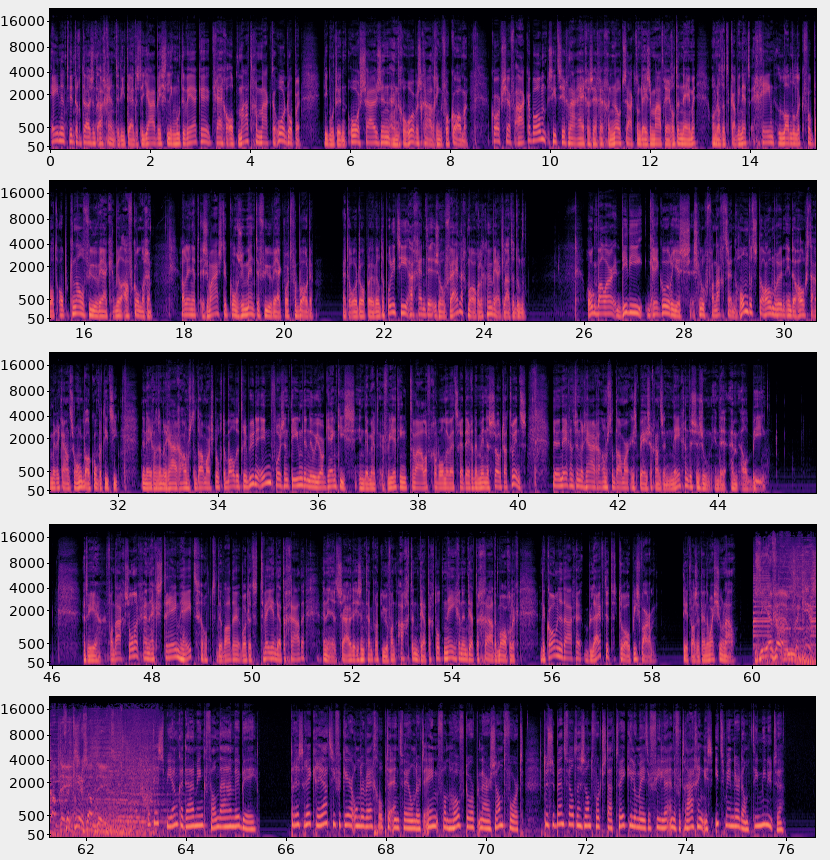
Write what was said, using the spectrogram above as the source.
21.000 agenten die tijdens de jaarwisseling moeten werken... krijgen op maat gemaakte oordoppen. Die moeten oorsuizen en gehoorbeschadiging voorkomen. Korpschef Akerboom ziet zich naar eigen zeggen genoodzaakt om deze maatregel te nemen... omdat het kabinet geen landelijk verbod op knalvuurwerk wil afkondigen. Alleen het zwaarste consumentenvuurwerk wordt verboden. Met de oordoppen wil de politie agenten zo veilig mogelijk hun werk laten doen. Honkballer Didi Gregorius sloeg vannacht zijn honderdste homerun... in de hoogste Amerikaanse honkbalcompetitie. De 29-jarige Amsterdammer sloeg de bal de tribune in... voor zijn team, de New York Yankees... in de met 14-12 gewonnen wedstrijd tegen de Minnesota Twins. De 29-jarige Amsterdammer is bezig aan zijn negende seizoen in de MLB. Het weer. Vandaag zonnig en extreem heet. Op de Wadden wordt het 32 graden. En in het zuiden is een temperatuur van 38 tot 39 graden mogelijk. De komende dagen blijft het tropisch warm. Dit was het NOS Journaal. ZFM. Verkeersupdate. Verkeersupdate. Dit is Bianca Damink van de ANWB. Er is recreatieverkeer onderweg op de N201 van Hoofddorp naar Zandvoort. Tussen Bentveld en Zandvoort staat 2 kilometer file... en de vertraging is iets minder dan 10 minuten.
